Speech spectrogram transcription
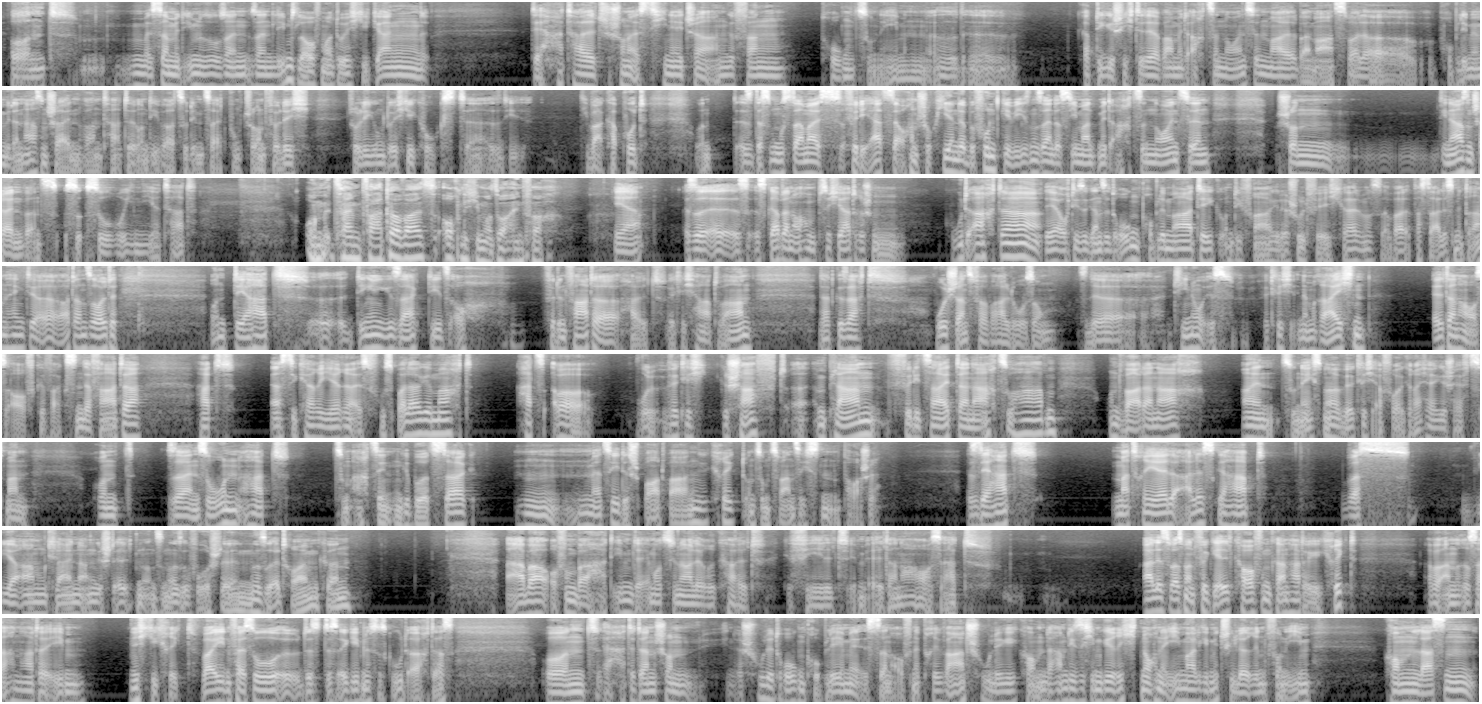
Und ist dann mit ihm so sein, seinen Lebenslauf mal durchgegangen. Der hat halt schon als Teenager angefangen, Drogen zu nehmen. Also, äh, gab die Geschichte, der war mit 18, 19 mal beim Arzt, weil er Probleme mit der Nasenscheidenwand hatte und die war zu dem Zeitpunkt schon völlig, Entschuldigung, durchgekokst. Also die, die war kaputt. Und also das muss damals für die Ärzte auch ein schockierender Befund gewesen sein, dass jemand mit 18, 19 schon die Nasenscheidenwand so, so ruiniert hat. Und mit seinem Vater war es auch nicht immer so einfach. Ja, also äh, es, es gab dann auch einen psychiatrischen Gutachter, der auch diese ganze Drogenproblematik und die Frage der Schuldfähigkeit, was, was da alles mit dranhängt, ja erörtern sollte. Und der hat äh, Dinge gesagt, die jetzt auch für den Vater halt wirklich hart waren. Der hat gesagt, Wohlstandsverwahrlosung. Also der Gino ist wirklich in einem reichen Elternhaus aufgewachsen. Der Vater hat erst die Karriere als Fußballer gemacht, hat es aber wohl wirklich geschafft, äh, einen Plan für die Zeit danach zu haben und war danach ein zunächst mal wirklich erfolgreicher Geschäftsmann. Und sein Sohn hat zum 18. Geburtstag einen Mercedes-Sportwagen gekriegt und zum 20. einen Porsche. Also der hat materiell alles gehabt, was wir armen kleinen Angestellten uns nur so vorstellen, nur so erträumen können. Aber offenbar hat ihm der emotionale Rückhalt gefehlt im Elternhaus. Er hat alles, was man für Geld kaufen kann, hat er gekriegt, aber andere Sachen hat er eben nicht gekriegt. War jedenfalls so äh, das, das Ergebnis des Gutachters. Und er hatte dann schon in der Schule Drogenprobleme, ist dann auf eine Privatschule gekommen. Da haben die sich im Gericht noch eine ehemalige Mitschülerin von ihm kommen lassen,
